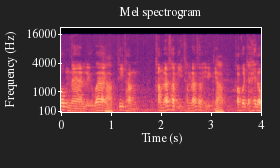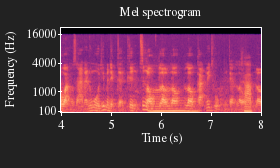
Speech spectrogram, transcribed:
ต้มนานหรือว่าครับที่ทำทำแล้วทำอีกทำแล้วทำอีกเนี่คยรับเขาก็จะให้ระวังสารอนุมูลที่มันจะเกิดขึ้น ซึ่งเราอ๋อเราเราเรากะไม่ถูกเหมือนกันเราครับเรา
